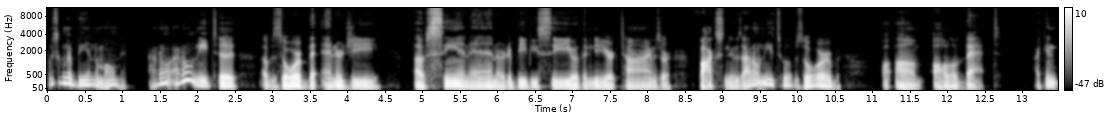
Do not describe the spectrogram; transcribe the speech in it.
I'm just to be in the moment. I don't, I don't need to absorb the energy of CNN or the BBC or the New York Times or Fox News. I don't need to absorb uh, um, all of that. I can,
